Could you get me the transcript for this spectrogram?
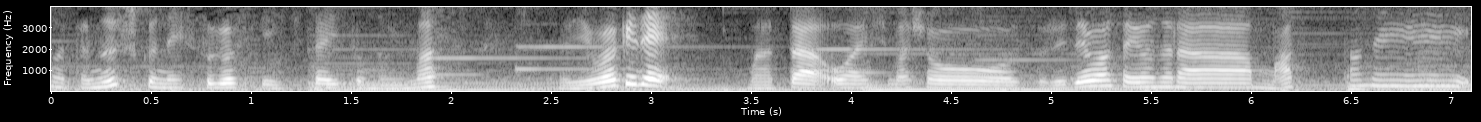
まあ、楽しくね過ごしていきたいと思います。というわけでまたお会いしましょう。それではさようなら。またね。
